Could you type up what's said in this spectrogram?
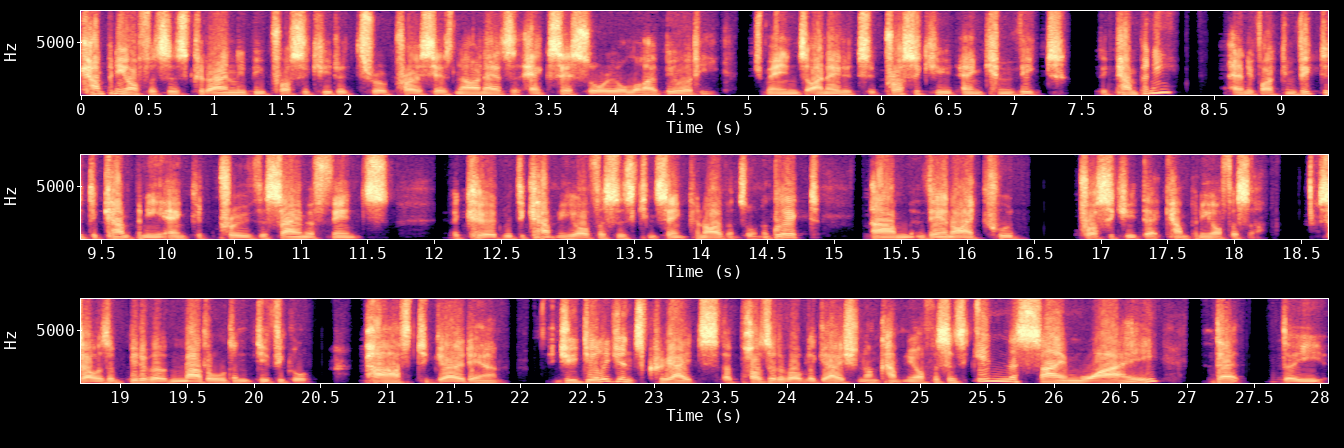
company officers could only be prosecuted through a process known as accessorial liability, which means I needed to prosecute and convict the company. And if I convicted the company and could prove the same offence occurred with the company officer's consent, connivance, or neglect, um, then I could prosecute that company officer. So it was a bit of a muddled and difficult path to go down. Due diligence creates a positive obligation on company officers in the same way that the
